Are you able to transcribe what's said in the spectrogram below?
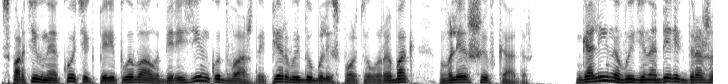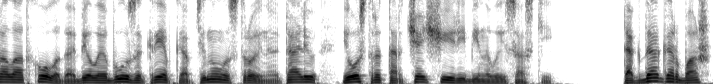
Спортивная котик переплывала Березинку дважды. Первый дубль испортил рыбак, влезший в кадр. Галина, выйдя на берег, дрожала от холода, а белая блуза крепко обтянула стройную талию и остро торчащие рябиновые соски. Тогда Горбаш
